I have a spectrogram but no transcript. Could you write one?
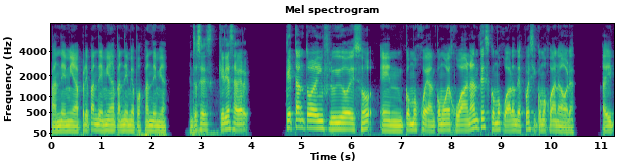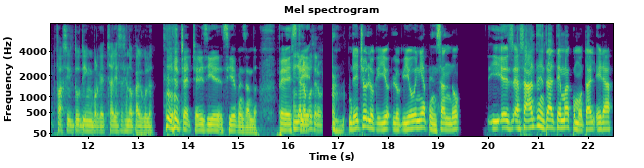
Pandemia, prepandemia, pandemia, pospandemia. Entonces, quería saber qué tanto ha influido eso en cómo juegan, cómo jugaban antes, cómo jugaron después y cómo juegan ahora. Ahí fácil tuting porque Charlie está haciendo cálculos. Ch- Chale sigue, sigue pensando. Pero este, Ya lo puse. lo puse. De hecho, lo que yo, lo que yo venía pensando, y es, o sea, antes de entrar al tema como tal, era,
